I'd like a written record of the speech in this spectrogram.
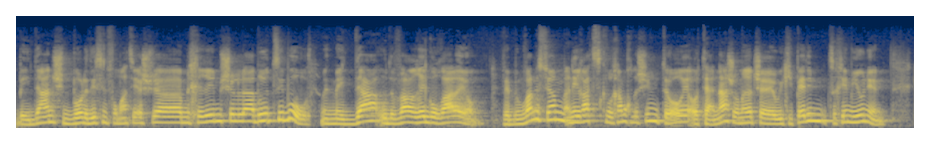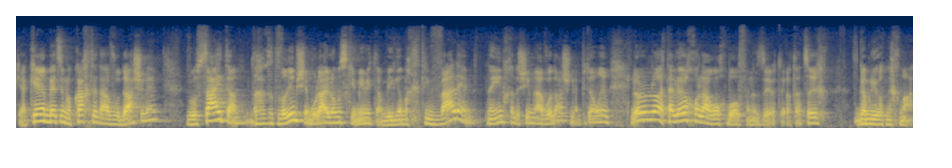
בעידן שבו לדיסאינפורמציה יש אה, מחירים של הבריאות ציבור. זאת אומרת, מידע הוא דבר הרי גורל היום. ובמובן מסוים אני רץ כבר כמה חודשים עם תיאוריה או טענה שאומרת שוויקיפדים צריכים יוניון. כי הקרן בעצם לוקחת את העבודה שלהם ועושה איתם, דרך אגב, דברים שהם אולי לא מסכימים איתם, והיא גם מכתיבה להם תנאים חדשים לעבודה שלהם. פתאום אומרים, לא, לא, לא, אתה לא יכול לערוך באופן הזה יותר, אתה צריך גם להיות נחמד.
